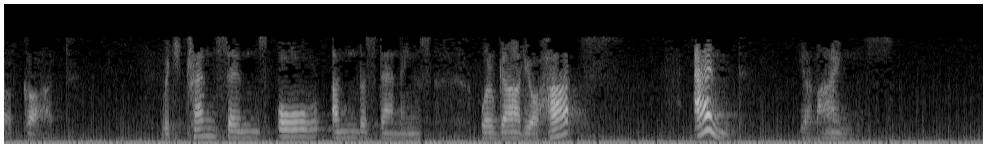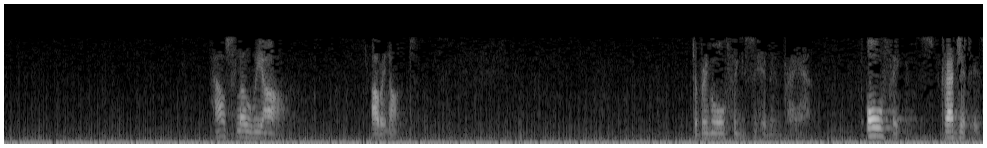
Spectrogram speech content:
of God, which transcends all understandings, will guard your hearts and your minds. How slow we are, are we not? To bring all things to Him in prayer. All things, tragedies,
